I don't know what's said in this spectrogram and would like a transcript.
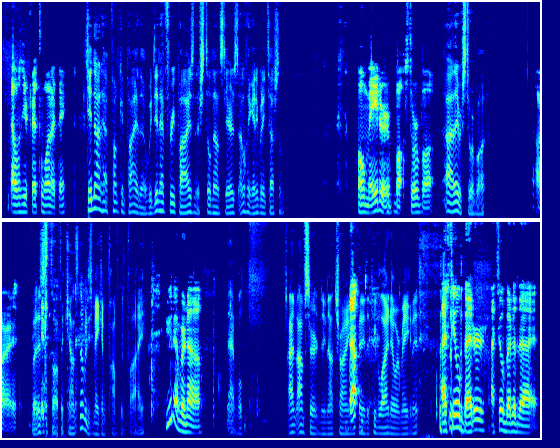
that was your fifth one, I think. Did not have pumpkin pie though. We did have three pies and they're still downstairs. I don't think anybody touched them. Homemade or bought store bought? Uh, they were store bought, All right, but it's the thought that counts. Nobody's making pumpkin pie. you never know. Yeah, well, I'm, I'm certainly not trying. That- If any of the people I know are making it, I feel better. I feel better that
